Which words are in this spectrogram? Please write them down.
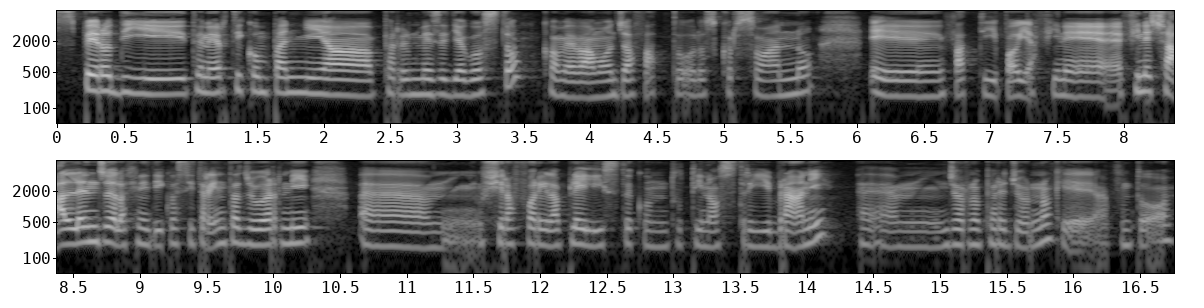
Spero di tenerti compagnia per il mese di agosto, come avevamo già fatto lo scorso anno, e infatti poi a fine, fine challenge, alla fine di questi 30 giorni, ehm, uscirà fuori la playlist con tutti i nostri brani, ehm, giorno per giorno, che appunto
